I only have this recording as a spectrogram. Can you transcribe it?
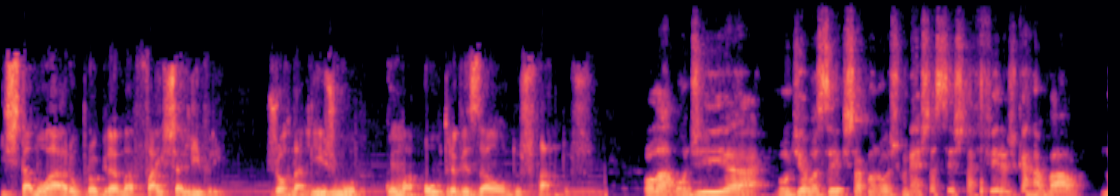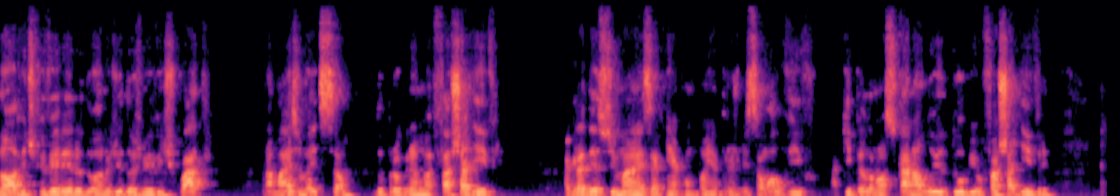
Está no ar o programa Faixa Livre jornalismo com uma outra visão dos fatos. Olá, bom dia! Bom dia a você que está conosco nesta sexta-feira de carnaval, 9 de fevereiro do ano de 2024, para mais uma edição do programa Faixa Livre. Agradeço demais a quem acompanha a transmissão ao vivo, aqui pelo nosso canal no YouTube, o Faixa Livre.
